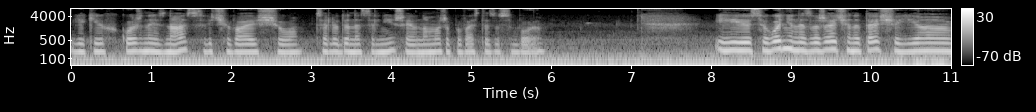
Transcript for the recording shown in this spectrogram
яких кожен із нас відчуває, що ця людина сильніша і вона може повести за собою. І сьогодні, незважаючи на те, що я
